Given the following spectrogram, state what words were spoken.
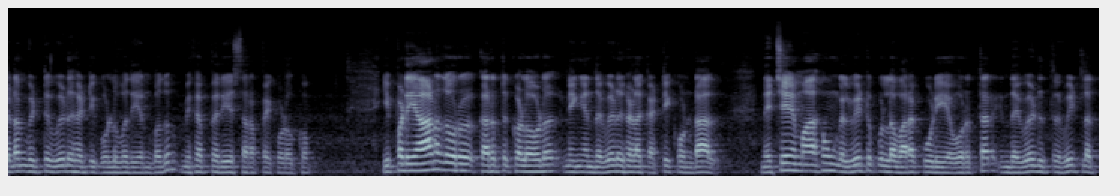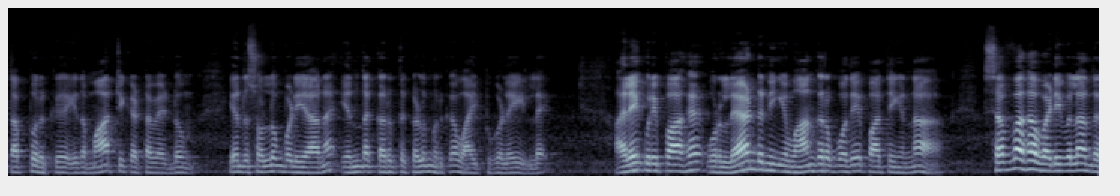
இடம் விட்டு வீடு கட்டி கொள்வது என்பதும் மிகப்பெரிய சிறப்பை கொடுக்கும். இப்படியானது ஒரு கருத்துக்களோடு நீங்கள் இந்த வீடுகளை கட்டி கொண்டால் நிச்சயமாக உங்கள் வீட்டுக்குள்ளே வரக்கூடிய ஒருத்தர் இந்த வீடு வீட்டில் தப்பு இருக்குது இதை மாற்றி கட்ட வேண்டும் என்று சொல்லும்படியான எந்த கருத்துக்களும் இருக்க வாய்ப்புகளே இல்லை. அதிலே குறிப்பாக ஒரு லேண்டு நீங்கள் வாங்குகிற போதே பார்த்தீங்கன்னா செவ்வக வடிவில் அந்த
